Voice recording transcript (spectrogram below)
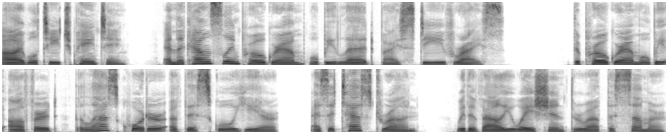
I will teach painting and the counseling program will be led by Steve Rice. The program will be offered the last quarter of this school year as a test run with evaluation throughout the summer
